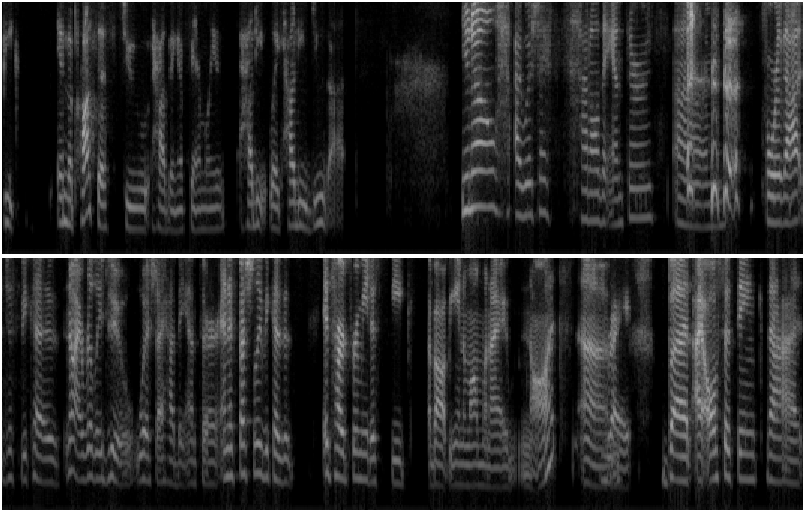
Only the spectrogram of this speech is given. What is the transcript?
be in the process to having a family how do you like how do you do that you know i wish i had all the answers um, for that just because no i really do wish i had the answer and especially because it's it's hard for me to speak about being a mom when I'm not. Um, right. But I also think that,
